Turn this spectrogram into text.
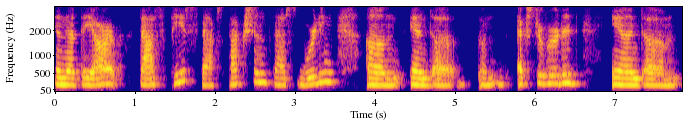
in that they are fast paced, fast action, fast wording, um, and uh, um, extroverted and, and,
